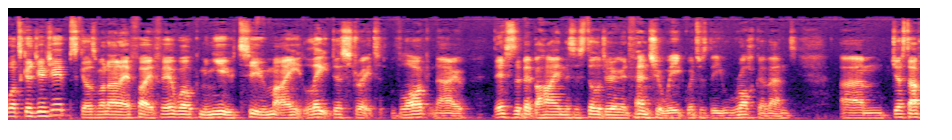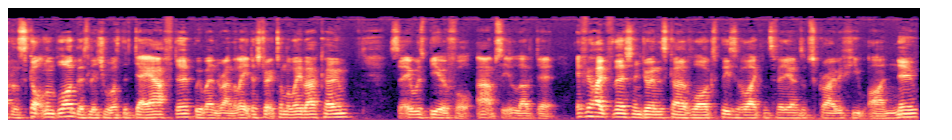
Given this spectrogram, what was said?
What's good YouTube? Skilzin1985 here, welcoming you to my Lake District vlog. Now, this is a bit behind, this is still during Adventure Week, which was the rock event. Um, just after the Scotland vlog, this literally was the day after, we went around the Lake District on the way back home. So it was beautiful, absolutely loved it. If you're hyped for this and enjoying this kind of vlogs, please leave a like on this video and subscribe if you are new.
